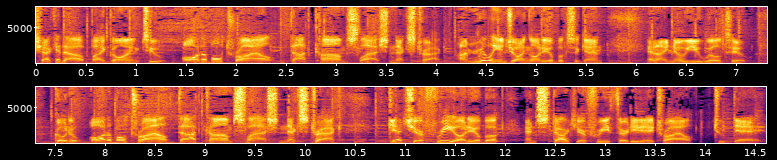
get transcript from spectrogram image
Check it out by going to audibletrial.com slash nexttrack. I'm really enjoying audiobooks again, and I know you will too. Go to audibletrial.com slash nexttrack, get your free audiobook, and start your free 30-day trial today.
